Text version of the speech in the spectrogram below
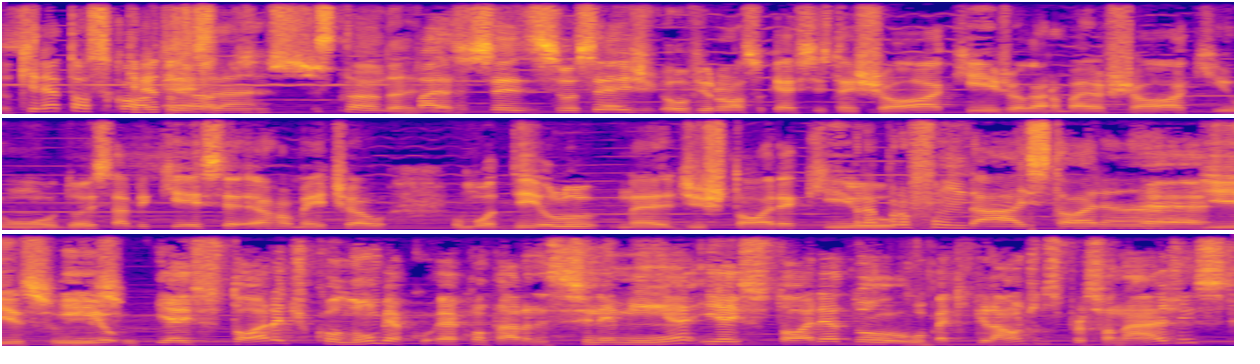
É, kinetoscópios, né? Standard. Mas- né? Se, vocês- se vocês ouviram o nosso cast System Shock, jogaram Bioshock 1 ou 2, sabe que esse é realmente é o, o modelo né, de história que Pra o. aprofundar a história, né? É, Isso, E, isso. e a história de Columbia é contada nesse cineminha e a história do o background dos personagens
